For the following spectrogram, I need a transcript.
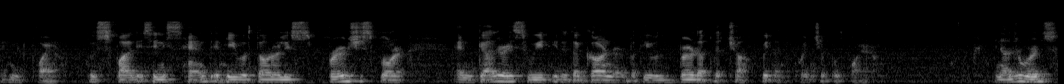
and with fire. Whose fan is in his hand, and he will thoroughly purge his floor and gather his wheat into the garner, but he will burn up the chaff with unquenchable fire. In other words,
